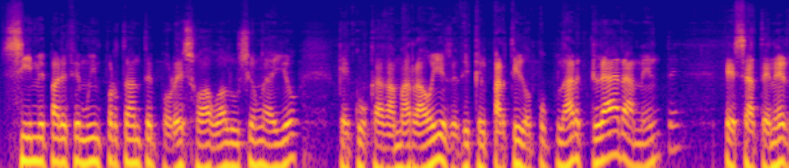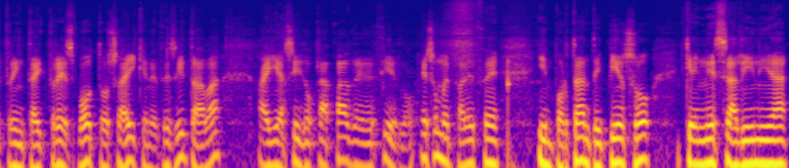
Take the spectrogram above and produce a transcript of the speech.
sí me parece muy importante, por eso hago alusión a ello, que Cuca Gamarra hoy, es decir, que el Partido Popular claramente pese a tener 33 votos ahí que necesitaba, haya sido capaz de decirlo. Eso me parece importante y pienso que en esa línea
